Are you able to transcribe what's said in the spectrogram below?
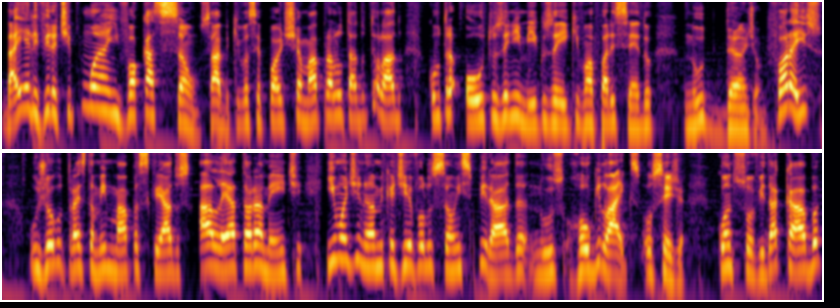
Daí ele vira tipo uma invocação, sabe? Que você pode chamar para lutar do teu lado contra outros inimigos aí que vão aparecendo no dungeon. Fora isso, o jogo traz também mapas criados aleatoriamente e uma dinâmica de evolução inspirada nos roguelikes, ou seja, quando sua vida acaba,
